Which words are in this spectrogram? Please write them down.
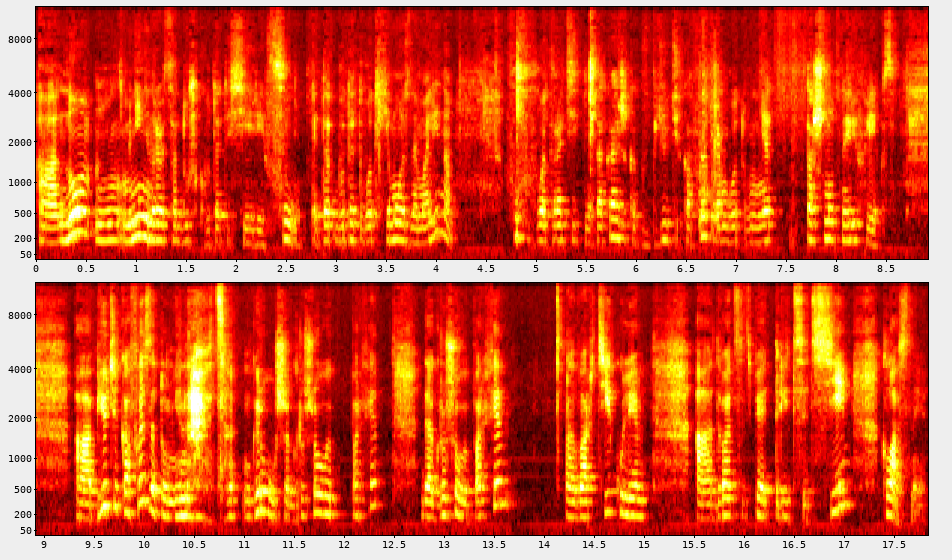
А, но мне не нравится отдушка вот этой серии. Фу, это вот эта вот химозная малина. Фу, фу, отвратительно. Такая же, как в бьюти-кафе. Прям вот у меня тошнотный рефлекс. А бьюти-кафе зато мне нравится. Груша, грушовый парфюм. Да, грушовый парфюм в артикуле 25-37. А, классные,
